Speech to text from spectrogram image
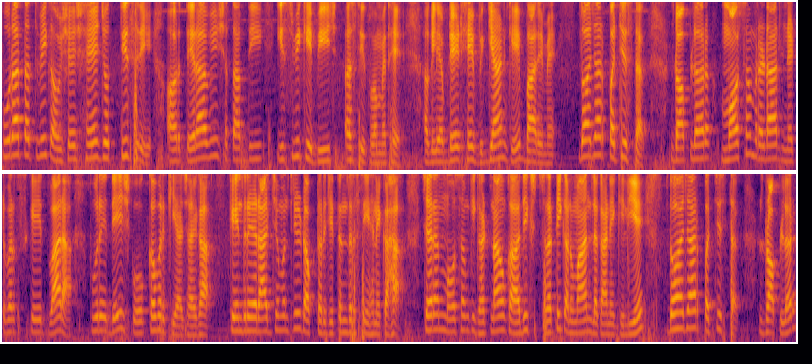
पुरातत्विक अवशेष है जो तीसरी और तेरहवीं शताब्दी ईस्वी के बीच अस्तित्व में थे। अगली अपडेट है विज्ञान के बारे में। 2025 तक डॉपलर मौसम रडार नेटवर्क्स के द्वारा पूरे देश को कवर किया जाएगा। केंद्रीय राज्य मंत्री डॉक्टर जितेंद्र सिंह ने कहा, चरम मौसम की घटनाओं का अधिक सटीक अनुमान लगाने के लिए 2025 तक ड्रॉपलर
